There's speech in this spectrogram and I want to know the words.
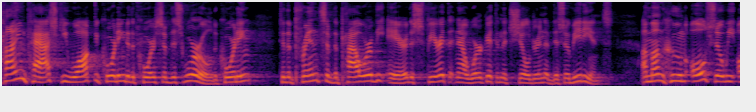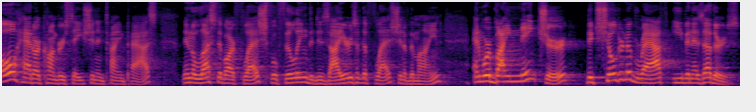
time past you walked according to the course of this world, according to the prince of the power of the air, the spirit that now worketh in the children of disobedience, among whom also we all had our conversation in time past in the lust of our flesh, fulfilling the desires of the flesh and of the mind, and were by nature the children of wrath, even as others.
